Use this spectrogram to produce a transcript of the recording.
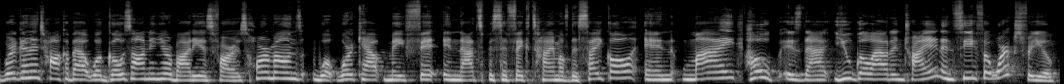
We're going to talk about what goes on in your body as far as hormones, what workout may fit in that specific time of the cycle. And my hope is that you go out and try it and see if it works for you.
